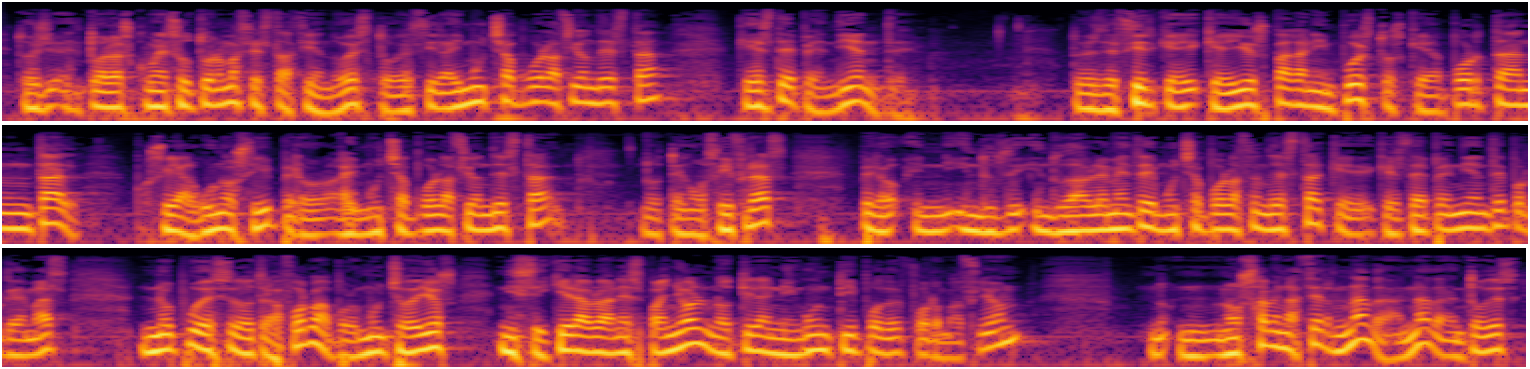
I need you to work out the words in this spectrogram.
Entonces, en todas las comunidades autónomas se está haciendo esto. Es decir, hay mucha población de esta que es dependiente. Entonces, decir que, ellos pagan impuestos, que aportan tal, pues sí, algunos sí, pero hay mucha población de esta, no tengo cifras, pero indudablemente hay mucha población de esta que, es dependiente, porque además no puede ser de otra forma, porque muchos de ellos ni siquiera hablan español, no tienen ningún tipo de formación, no, no saben hacer nada, nada. Entonces,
